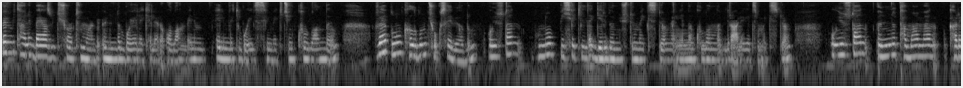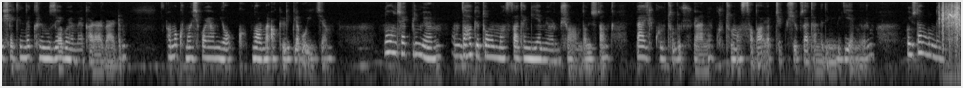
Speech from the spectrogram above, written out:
Benim bir tane beyaz bir tişörtüm vardı. Önünde boya lekeleri olan benim elimdeki boyayı silmek için kullandığım. Ve bunun kalıbını çok seviyordum. O yüzden bunu bir şekilde geri dönüştürmek istiyorum. Yani yeniden kullanılabilir hale getirmek istiyorum. O yüzden önünü tamamen kare şeklinde kırmızıya boyamaya karar verdim. Ama kumaş boyam yok. Normal akrilikle boyayacağım. Ne olacak bilmiyorum. Ama daha kötü olmaz. Zaten giyemiyorum şu anda. O yüzden belki kurtulur. Yani kurtulmazsa da yapacak bir şey yok. Zaten dediğim gibi giyemiyorum. O yüzden bunu deneyeceğim.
